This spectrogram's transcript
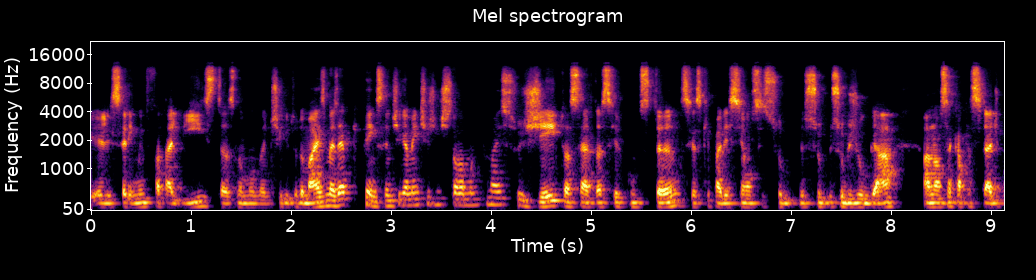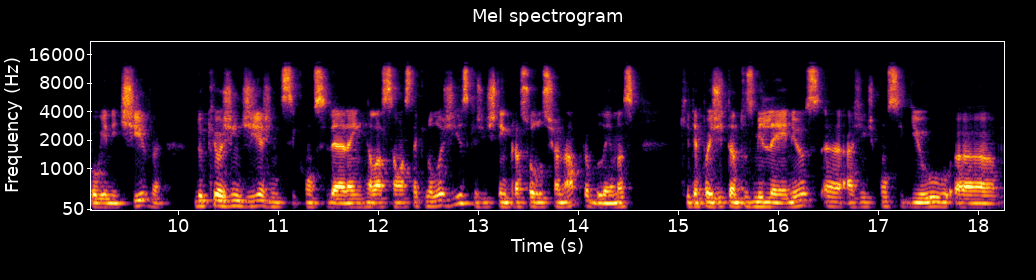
eles serem muito fatalistas no mundo antigo e tudo mais, mas é porque, pensa, antigamente a gente estava muito mais sujeito a certas circunstâncias que pareciam se sub, sub, subjugar a nossa capacidade cognitiva, do que hoje em dia a gente se considera em relação às tecnologias que a gente tem para solucionar problemas que depois de tantos milênios uh, a gente conseguiu uh,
